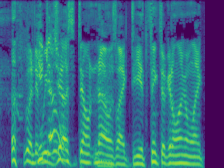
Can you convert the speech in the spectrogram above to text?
we don't. just don't know. It's like, do you think they'll get along? I'm like,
